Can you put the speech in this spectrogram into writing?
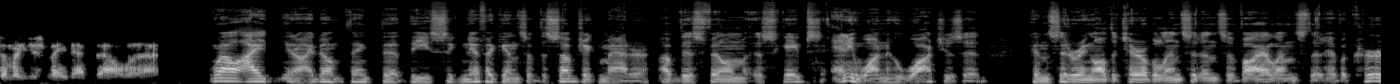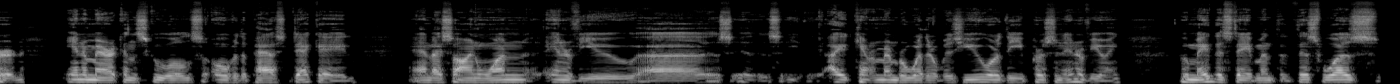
somebody just made that bell that. Well, I, you know, I don't think that the significance of the subject matter of this film escapes anyone who watches it, considering all the terrible incidents of violence that have occurred in American schools over the past decade. And I saw in one interview, uh, I can't remember whether it was you or the person interviewing, who made the statement that this was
